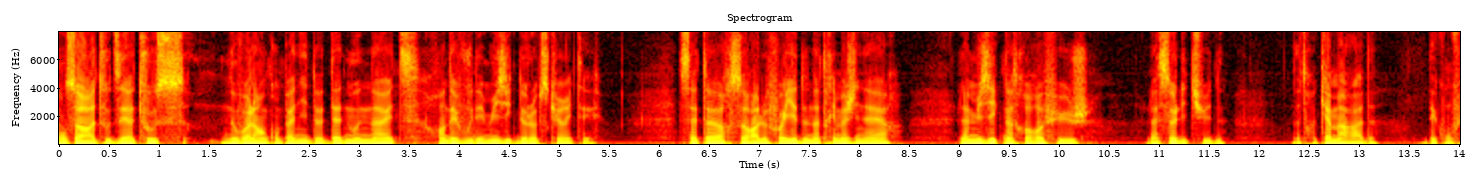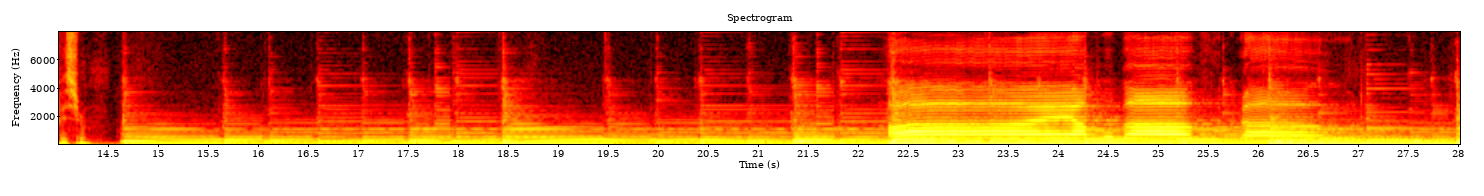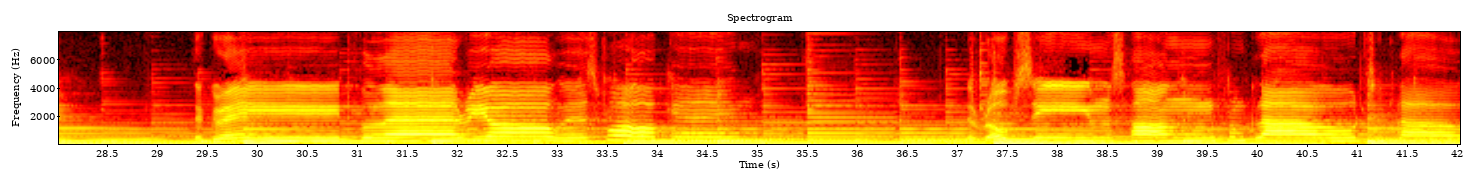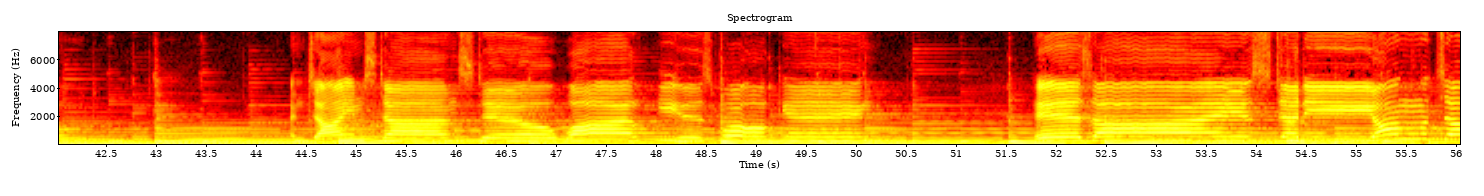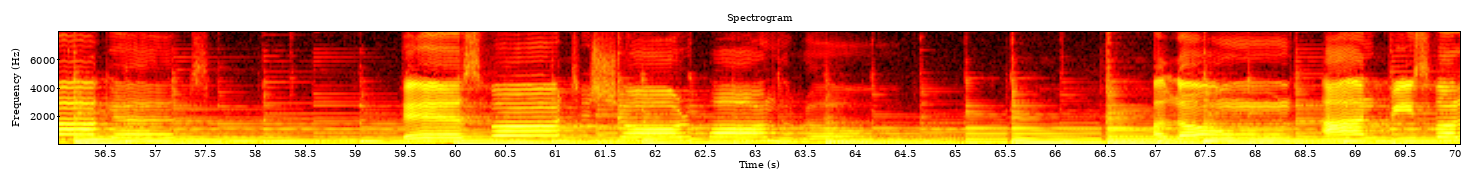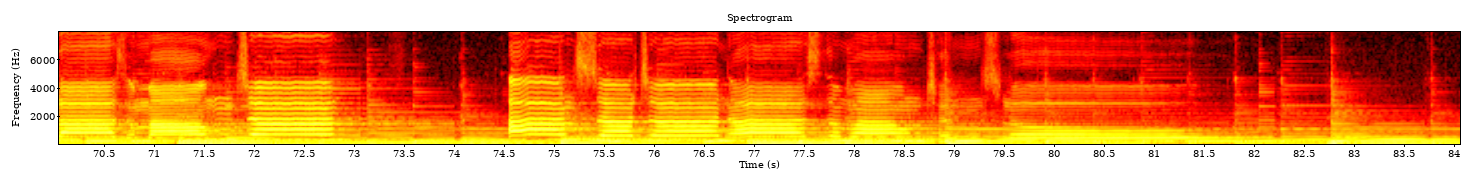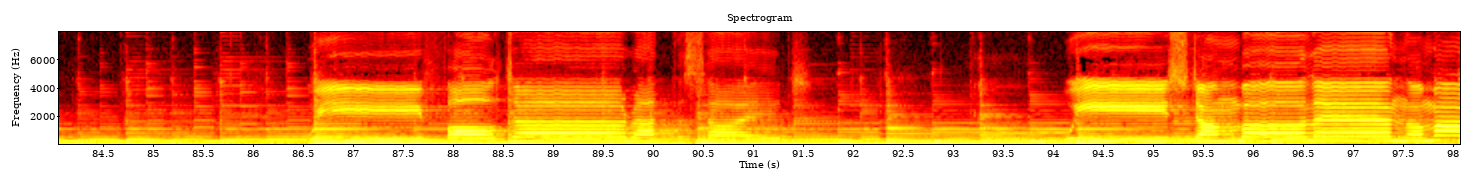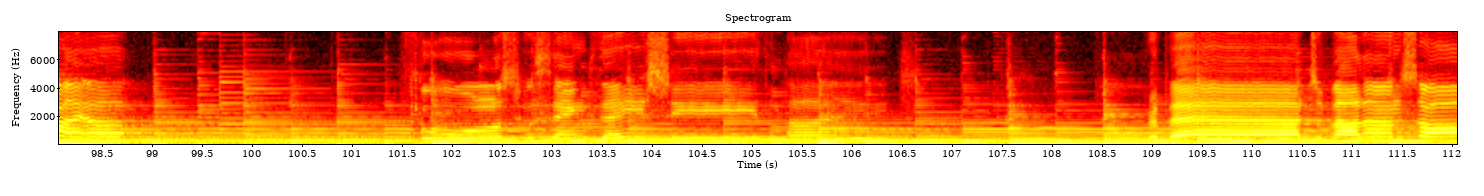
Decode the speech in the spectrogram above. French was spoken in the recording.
Bonsoir à toutes et à tous. Nous voilà en compagnie de Dead Moon Night, rendez-vous des musiques de l'obscurité. Cette heure sera le foyer de notre imaginaire, la musique notre refuge, la solitude, notre camarade des confessions. prepare to balance all.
